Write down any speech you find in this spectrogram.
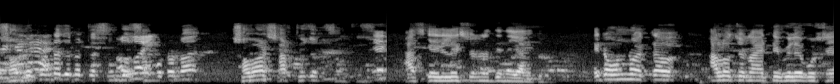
সংগঠনটা যেন একটা সুন্দর সংগঠন হয়, সবার স্বার্থ যেন সন্তুষ্ট আজকে ইলেকশনের দিনে এটা অন্য একটা আলোচনায় টেবিলে বসে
